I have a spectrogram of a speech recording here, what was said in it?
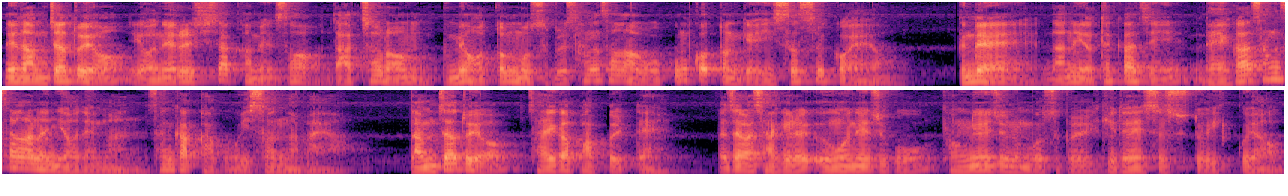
내 남자도요 연애를 시작하면서 나처럼 분명 어떤 모습을 상상하고 꿈꿨던 게 있었을 거예요. 근데 나는 여태까지 내가 상상하는 연애만 생각하고 있었나 봐요. 남자도요 자기가 바쁠 때 여자가 자기를 응원해주고 격려해주는 모습을 기대했을 수도 있고요.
